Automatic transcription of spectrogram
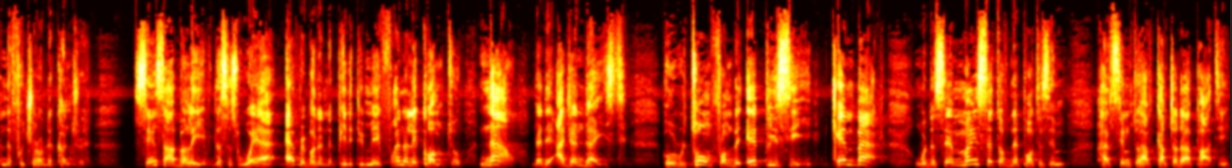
and the future of the country. Since I believe this is where everybody in the PDP may finally come to, now that the agendaist who returned from the APC came back with the same mindset of nepotism have seemed to have captured our party.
